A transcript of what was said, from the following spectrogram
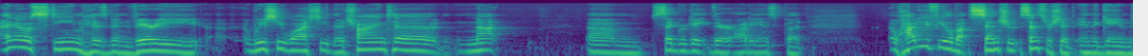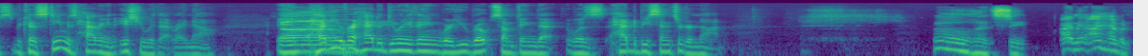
I know Steam has been very wishy washy. They're trying to not um, segregate their audience, but how do you feel about censor- censorship in the games? Because Steam is having an issue with that right now. And have you ever Um, had to do anything where you wrote something that was had to be censored or not? Oh, let's see. I mean, I haven't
